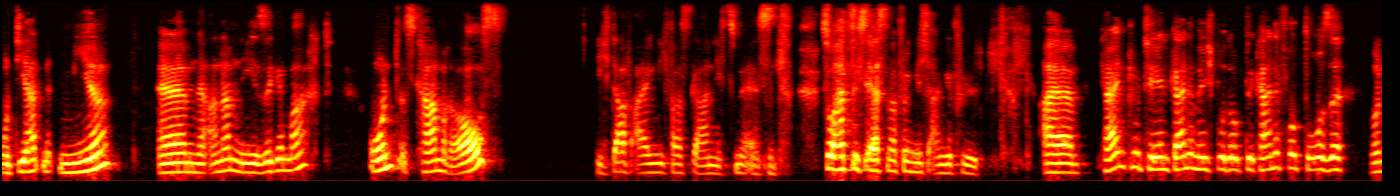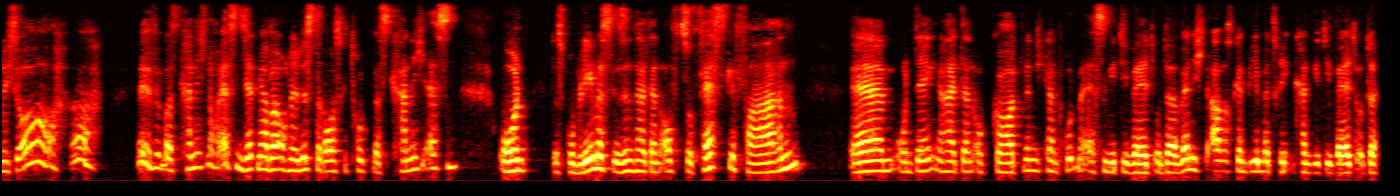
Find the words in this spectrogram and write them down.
und die hat mit mir ähm, eine Anamnese gemacht und es kam raus, ich darf eigentlich fast gar nichts mehr essen. So hat sich erstmal für mich angefühlt. Ähm, kein Gluten, keine Milchprodukte, keine Fructose. Und ich so, oh, oh, Hilfe, was kann ich noch essen? Sie hat mir aber auch eine Liste rausgedruckt, was kann ich essen? Und das Problem ist, wir sind halt dann oft so festgefahren ähm, und denken halt dann, oh Gott, wenn ich kein Brot mehr essen, geht die Welt unter. Wenn ich abends kein Bier mehr trinken kann, geht die Welt unter.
